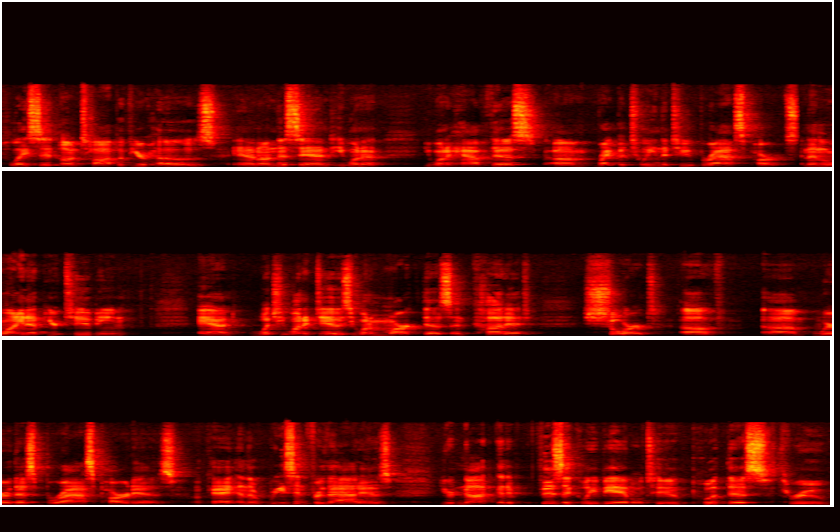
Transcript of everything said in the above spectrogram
place it on top of your hose and on this end you want to you want to have this um, right between the two brass parts and then line up your tubing and what you want to do is you want to mark this and cut it short of um, where this brass part is okay? And the reason for that is you're not going to physically be able to put this through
